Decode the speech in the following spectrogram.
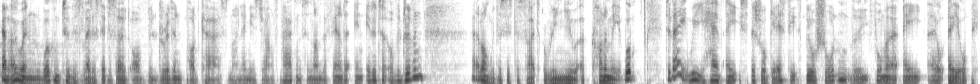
Hello, and welcome to this latest episode of the Driven podcast. My name is Giles Parkinson. I'm the founder and editor of The Driven along with the sister site Renew Economy. Well, today we have a special guest. It's Bill Shorten, the former ALP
